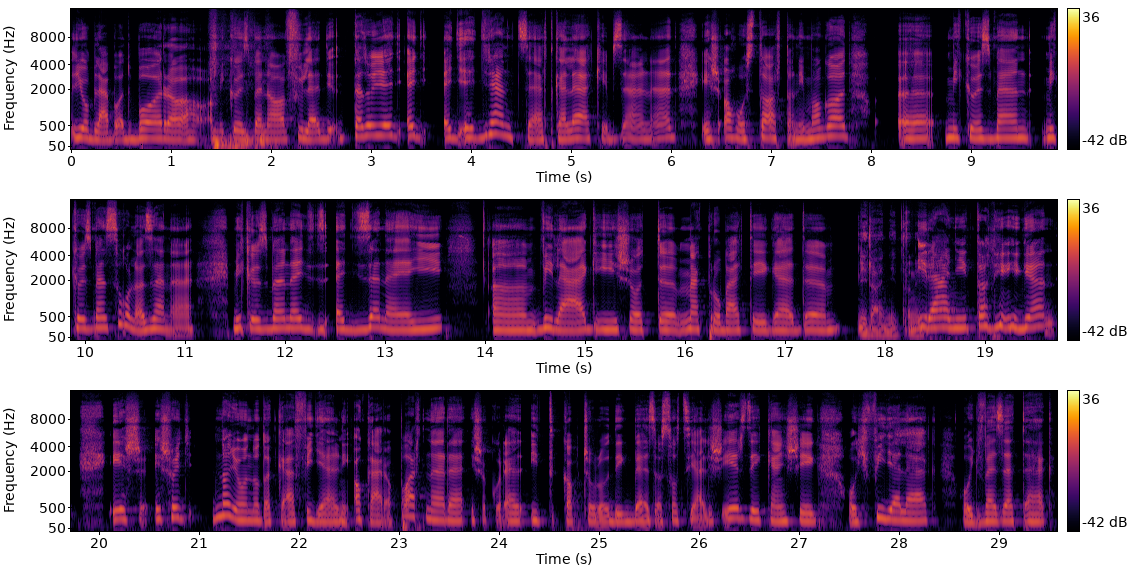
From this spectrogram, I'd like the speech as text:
jobb lábad balra, amiközben a füled... Tehát, hogy egy, egy, egy, egy rendszert kell elképzelned, és ahhoz tartani magad, miközben, miközben szól a zene, miközben egy, egy zenei világ is ott megpróbál téged irányítani. Irányítani, igen, és, és hogy nagyon oda kell figyelni, akár a partnerre, és akkor el, itt kapcsolódik be ez a szociális érzékenység, hogy figyelek, hogy vezetek,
